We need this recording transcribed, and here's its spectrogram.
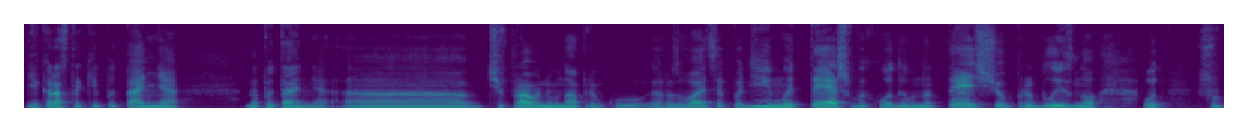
якраз таки питання на питання, чи в правильному напрямку розвиваються події, ми теж виходимо на те, що приблизно, от що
